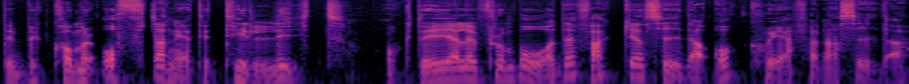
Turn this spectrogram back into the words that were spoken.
Det kommer ofta ner till tillit och det gäller från både fackens sida och chefernas sida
